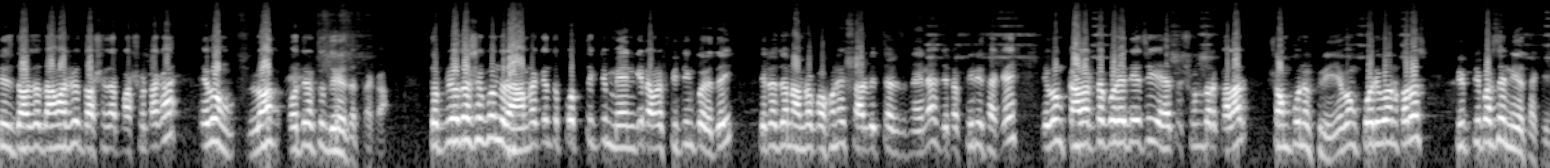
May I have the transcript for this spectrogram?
পিস দরজার দাম আসবে দশ হাজার পাঁচশো টাকা এবং লক অতিরিক্ত দুই হাজার টাকা। তো প্রিয় দর্শক বন্ধুরা, আমরা কিন্তু প্রত্যেকটি মেন গেট আমরা ফিটিং করে দিই যেটার জন্য আমরা কখনোই সার্ভিস চার্জ নেই না, যেটা ফ্রি থাকে। এবং কালারটা করে দিয়েছি, এত সুন্দর কালার সম্পূর্ণ ফ্রি এবং পরিবহন খরচ ফিফটি পার্সেন্ট নিয়ে থাকি।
